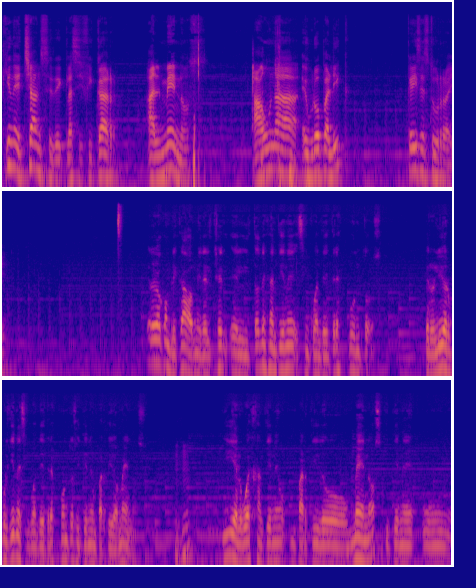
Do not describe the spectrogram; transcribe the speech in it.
tiene chance de clasificar al menos a una Europa League? ¿Qué dices tú, Ray? Yo lo complicado. Mira, el, Tottenham tiene 53 puntos, pero el Liverpool tiene 53 puntos y tiene un partido menos. Y el West Ham tiene un partido menos y tiene un,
